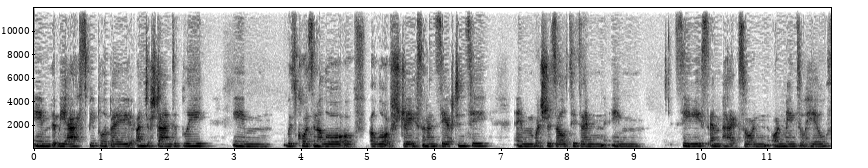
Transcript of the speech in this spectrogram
um, that we asked people about, understandably, um, was causing a lot of a lot of stress and uncertainty, um, which resulted in um, serious impacts on on mental health.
